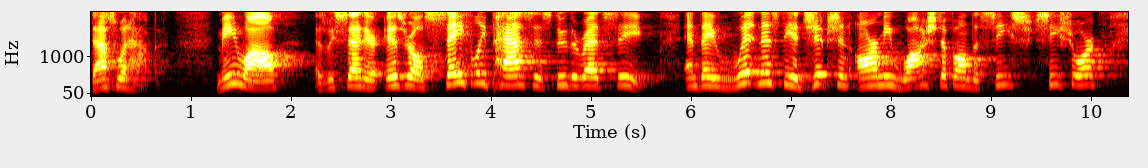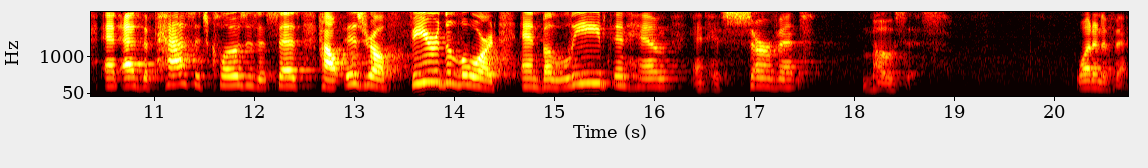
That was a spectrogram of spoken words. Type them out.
That's what happened. Meanwhile, as we said here, Israel safely passes through the Red Sea and they witness the Egyptian army washed up on the seashore. And as the passage closes, it says how Israel feared the Lord and believed in him and his servant Moses. What an event.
